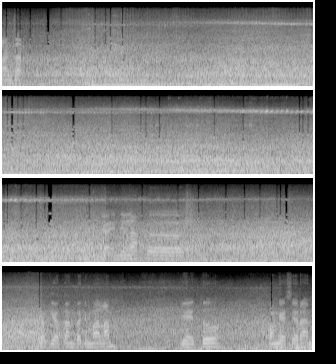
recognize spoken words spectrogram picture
lancar. Ya inilah ke kegiatan tadi malam yaitu penggeseran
